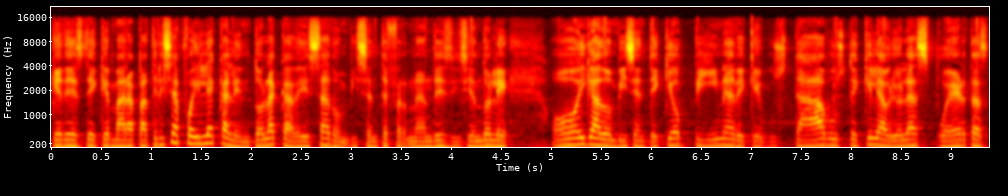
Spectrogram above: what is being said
que desde que Mara Patricia fue y le calentó la cabeza a don Vicente Fernández diciéndole, oiga, don Vicente, ¿qué opina de que Gustavo, usted que le abrió las puertas,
